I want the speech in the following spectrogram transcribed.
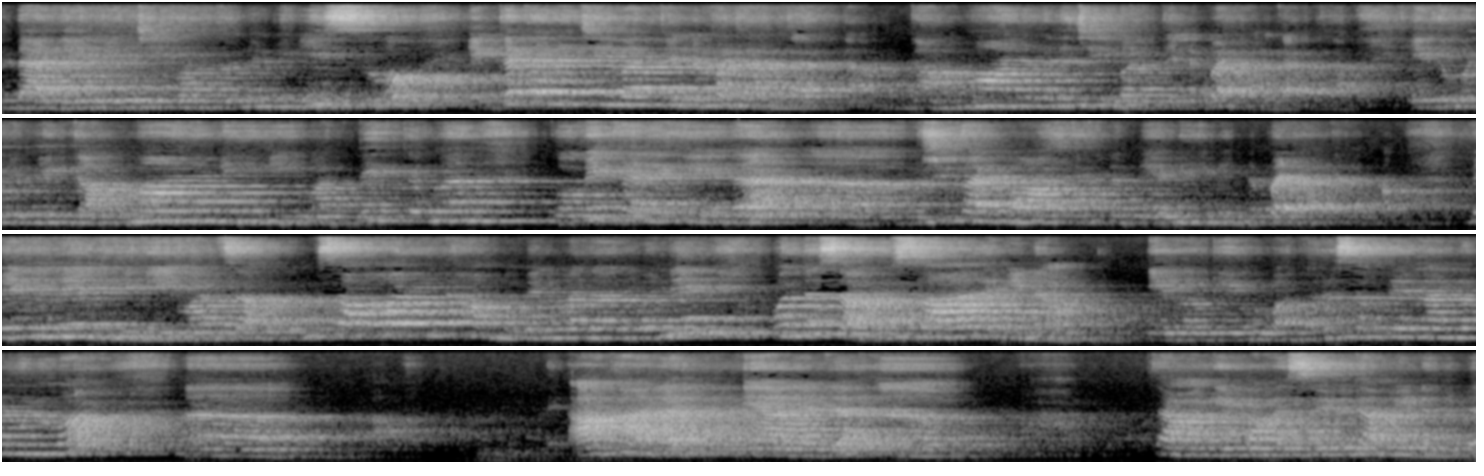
දඩේ ජීවත් වන මිනිස්සු එක තැන ජීවත් වෙන්න පටන් ගත්තා. ගම්මානවල ජීවත් වෙන්න පටන් ගත්තා. එතකොට මේ ගම්මාන විහිවීමත් එක්කම ගොවිතැන කියන කෘෂි කර්මාන්තයට මේ විහිවෙන්න පටන් ගත්තා. මෙන්න මේ විහිවීමත් සමගම සමහරවිට හම්බ වෙනවා දරුවනේ හොඳ සරුසාර ඉනම්. ඒ වගේම වතුර සපය ගන්න පුළුවන් ආකාරත් එයාලට තමන්ගේ පහසුවෙන් තම ඉඩමට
